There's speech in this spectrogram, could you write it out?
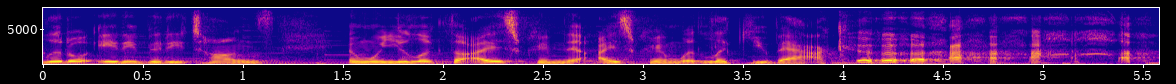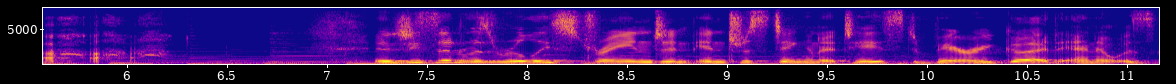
little itty bitty tongues, and when you lick the ice cream, the ice cream would lick you back. and she said it was really strange and interesting, and it tasted very good, and it was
